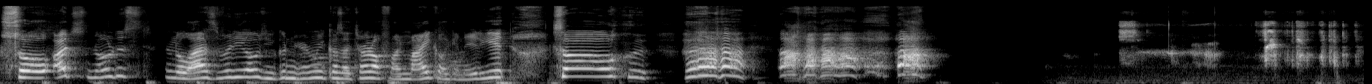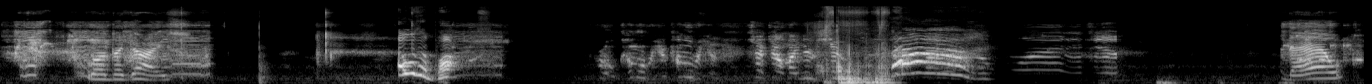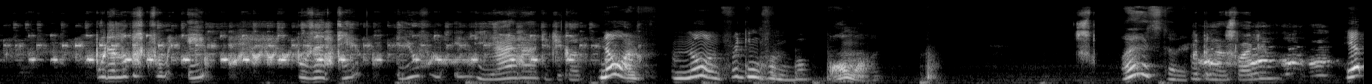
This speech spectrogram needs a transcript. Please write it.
So I just noticed in the last videos you couldn't hear me because I turned off my mic like an idiot. So Well, the guys. I was a box. Bro, come over here, come over here. Check out my new shoes. Ah! Now. What it looks from eight. Was that Are you from Indiana? Did you come? No, I'm no, I'm freaking from B- Beaumont. Why did I stutter? Flipping and sliding? Yep.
